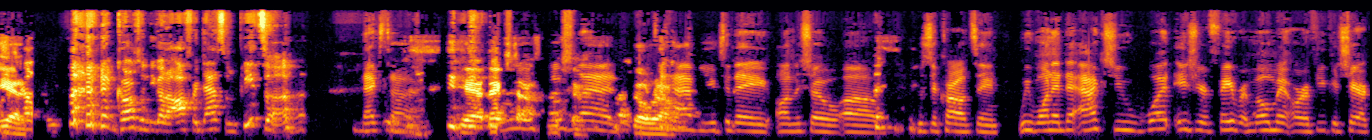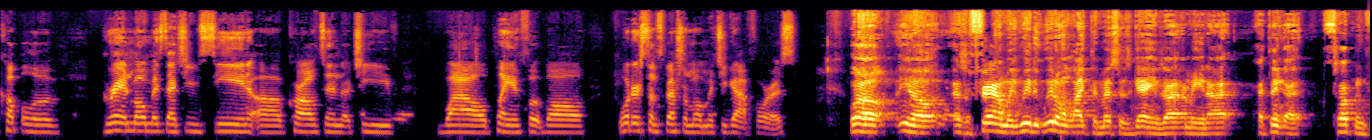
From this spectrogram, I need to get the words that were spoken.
yeah, Carlton, you got to offer Dad some pizza next time. Yeah, next time. We're so glad to have you today on the show, uh, Mr. Carlton. We wanted to ask you what is your favorite moment, or if you could share a couple of grand moments that you've seen uh, Carlton achieve while playing football. What are some special moments you got for us? Well, you know, as a family, we we don't like to miss his games. I, I mean, I I think I, something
